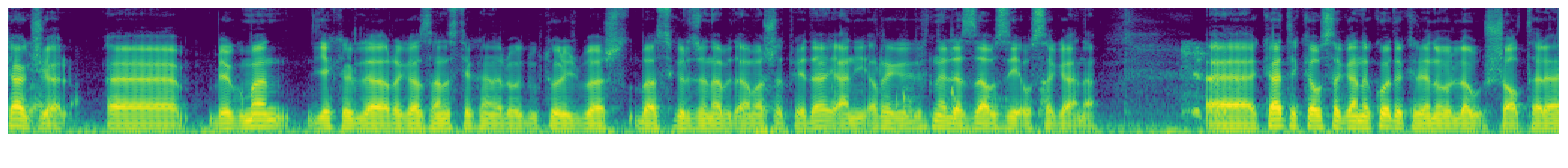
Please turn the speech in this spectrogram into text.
کاک ژیار بێگومان یەکێک لە ڕێگا زانستەکانە لەوەی دکتۆریش باش باسیکرد جەنابەت ئاماژەت پێدا ینی ڕێگەگرتنە لە زاوزی ئەو سەگانە کاتێک ئەو سەگانە کۆ دەکرێنەوە لەو شڵتەرە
